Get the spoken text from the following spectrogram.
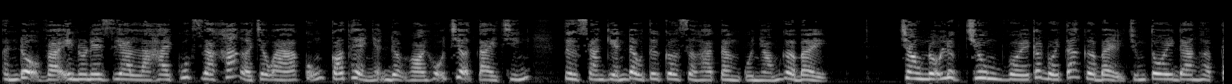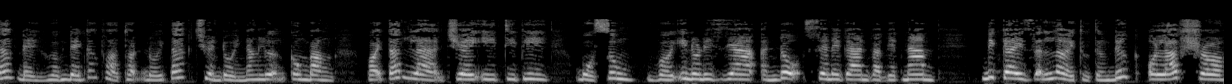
Ấn Độ và Indonesia là hai quốc gia khác ở châu Á cũng có thể nhận được gói hỗ trợ tài chính từ sáng kiến đầu tư cơ sở hạ tầng của nhóm G7. Trong nỗ lực chung với các đối tác G7, chúng tôi đang hợp tác để hướng đến các thỏa thuận đối tác chuyển đổi năng lượng công bằng, gọi tắt là JETP, bổ sung với Indonesia, Ấn Độ, Senegal và Việt Nam. Nikkei dẫn lời Thủ tướng Đức Olaf Scholz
